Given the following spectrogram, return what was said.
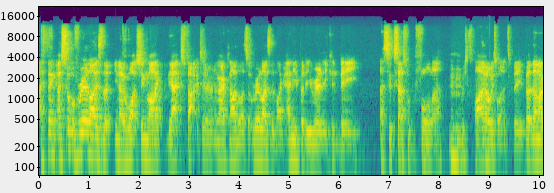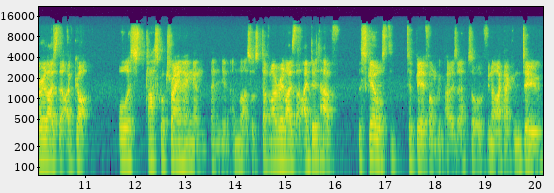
I think I sort of realized that you know watching like the X Factor and American Idol, I sort of realized that like anybody really can be a successful performer, Mhm. which is what I always wanted to be. But then I realized that I've got all this classical training and and, you know, and that sort of stuff, and I realized that I did have the skills to, to be a film composer. Sort of, you know, like I can do.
